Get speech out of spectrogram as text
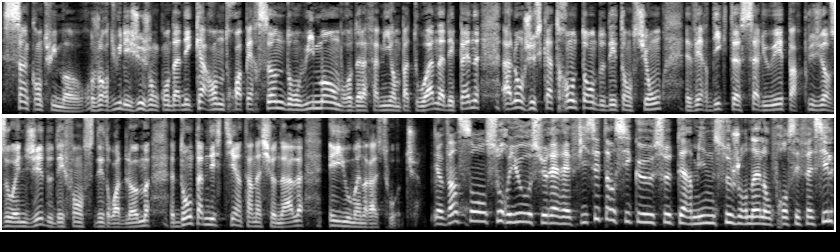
58 morts. Aujourd'hui, les juges ont condamné 43 personnes, dont 8 membres de la famille Ampatouane, à des peines allant jusqu'à 30 ans de détention. Verdict salué par plusieurs ONG de défense des droits de l'homme, dont Amnesty International et Human Rights Watch. Vincent Souriau sur RFI. C'est ainsi que se termine ce journal en français facile.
